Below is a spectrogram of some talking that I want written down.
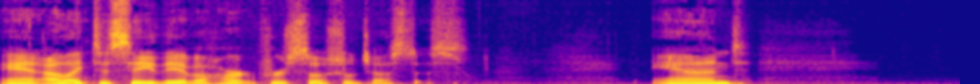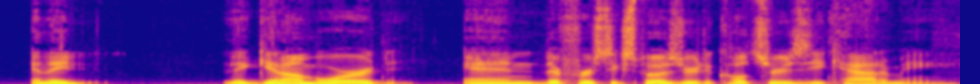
And I like to say they have a heart for social justice. And and they they get on board and their first exposure to culture is the academy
